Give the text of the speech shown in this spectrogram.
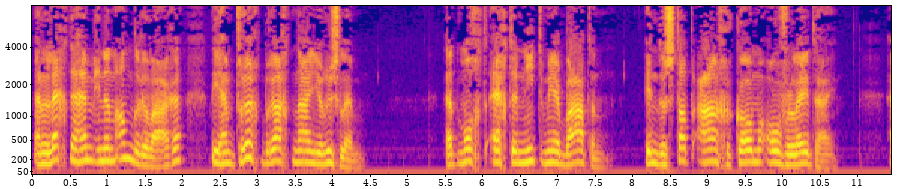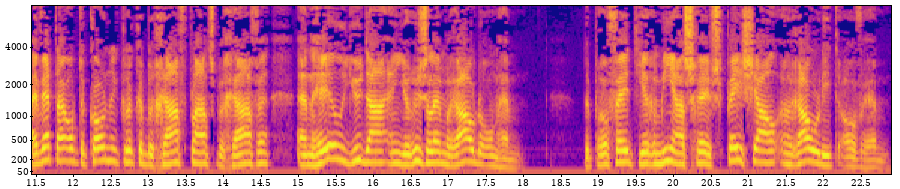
en legde hem in een andere wagen, die hem terugbracht naar Jeruzalem. Het mocht echter niet meer baten. In de stad aangekomen overleed hij. Hij werd daar op de koninklijke begraafplaats begraven en heel Juda en Jeruzalem rouwde om hem. De profeet Jeremia schreef speciaal een rouwlied over hem.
